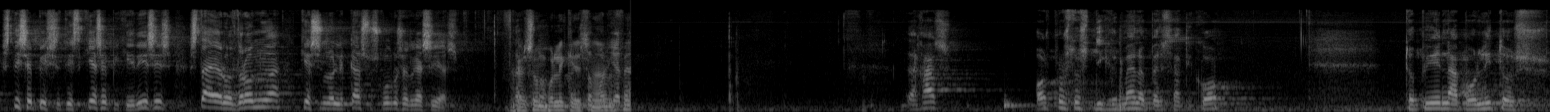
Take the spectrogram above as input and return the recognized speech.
στις επιστημιστικές επιχειρήσεις, στα αεροδρόμια και συνολικά στους χώρους εργασίας. Ευχαριστούμε πολύ κύριε συνάδελφε. Καταρχάς, ως προς το συγκεκριμένο περιστατικό, το οποίο είναι απολύτως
